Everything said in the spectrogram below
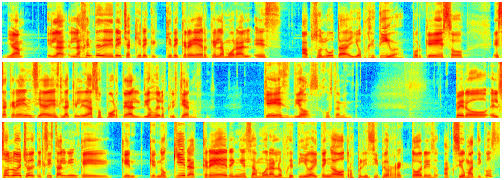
¿Ya? La, la gente de derecha quiere, que, quiere creer que la moral es absoluta y objetiva, porque eso, esa creencia es la que le da soporte al Dios de los cristianos, que es Dios, justamente. Pero el solo hecho de que exista alguien que, que, que, no quiera creer en esa moral objetiva y tenga otros principios rectores axiomáticos,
